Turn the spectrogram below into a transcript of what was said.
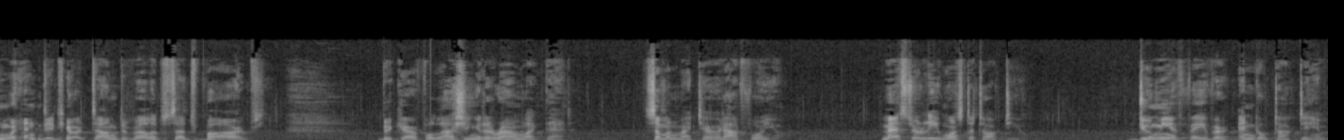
when did your tongue develop such barbs? Be careful lashing it around like that. Someone might tear it out for you. Master Li wants to talk to you. Do me a favor and go talk to him.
